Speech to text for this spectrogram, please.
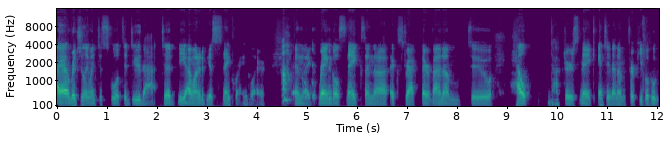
I originally went to school to do that. To be, I wanted to be a snake wrangler Oh. and like wrangle snakes and uh, extract their venom to help doctors make antivenom for people who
